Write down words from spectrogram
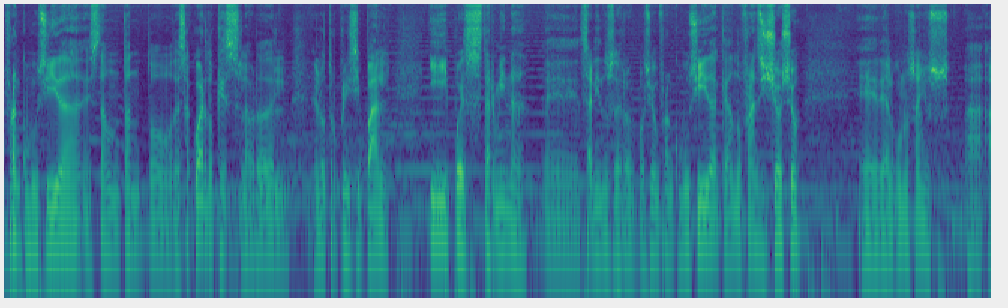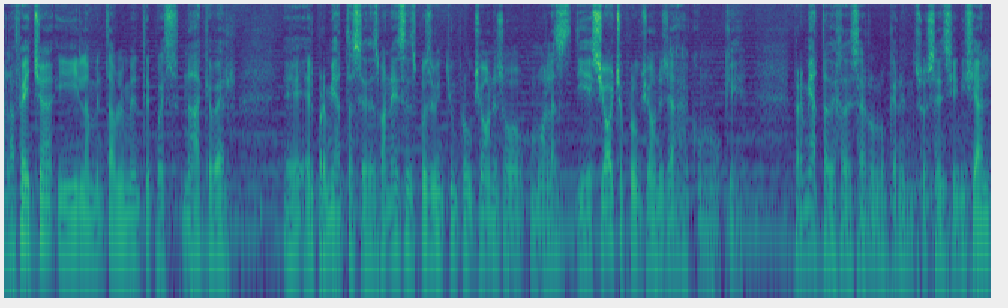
Franco Musida está un tanto desacuerdo, que es la verdad el, otro principal, y pues termina eh, saliéndose de la agrupación Franco Musida, quedando Francis Shosho eh, de algunos años a, a, la fecha y lamentablemente pues nada que ver eh, el Premiata se desvanece después de 21 producciones o como a las 18 producciones ya como que Premiata deja de ser lo que era en su esencia inicial.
